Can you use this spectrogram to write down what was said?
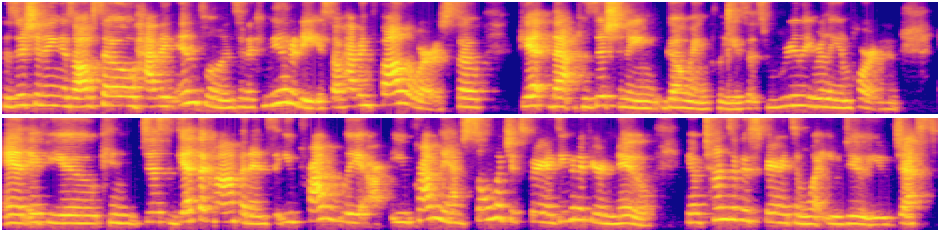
Positioning is also having influence in a community, so having followers. So get that positioning going, please. It's really, really important. And if you can just get the confidence that you probably are, you probably have so much experience, even if you're new, you have tons of experience in what you do. You just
